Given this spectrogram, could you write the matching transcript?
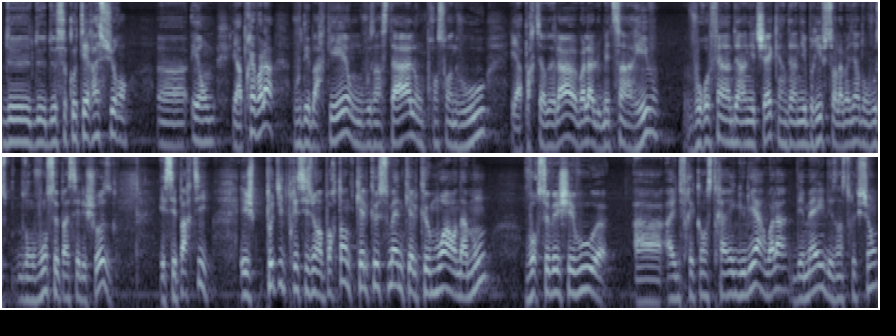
de, de ce côté rassurant. Euh, et, après, voilà, vous débarquez, on vous installe, on prend soin de vous. Et à partir de là, voilà, le médecin arrive, vous refait un dernier check, un dernier brief sur la manière dont, vont se passer les choses. Et c'est parti. Et petite précision importante, quelques semaines, quelques mois en amont, vous recevez chez vous euh, à, à une fréquence très régulière, voilà, des mails, des instructions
